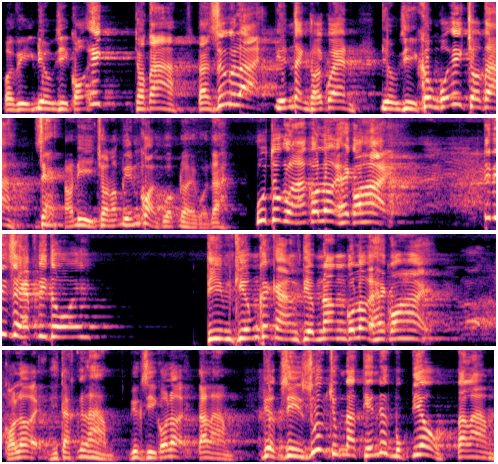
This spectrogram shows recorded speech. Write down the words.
Bởi vì điều gì có ích cho ta ta giữ lại, biến thành thói quen. Điều gì không có ích cho ta, dẹp nó đi cho nó biến khỏi cuộc đời của ta. Hút thuốc lá có lợi hay có hại? Thế thì dẹp đi thôi tìm kiếm khách hàng tiềm năng có lợi hay có hại? Có lợi thì ta cứ làm. Việc gì có lợi ta làm. Việc gì giúp chúng ta tiến được mục tiêu ta làm.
